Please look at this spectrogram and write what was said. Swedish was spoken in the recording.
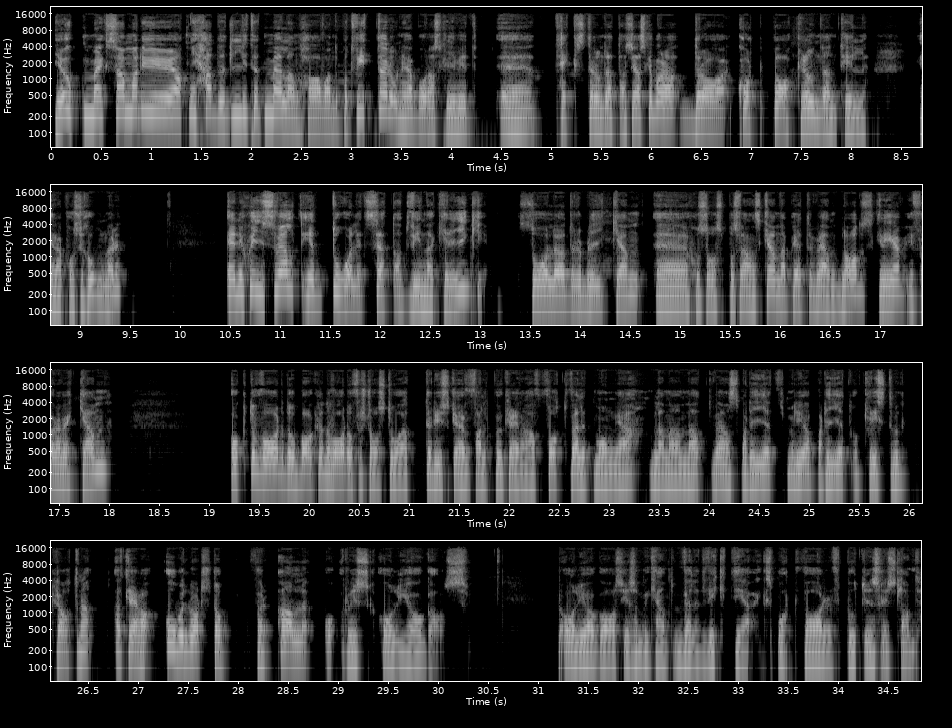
Jag uppmärksammade ju att ni hade ett litet mellanhavande på Twitter och ni har båda skrivit eh, texter om detta. Så jag ska bara dra kort bakgrunden till era positioner. Energisvält är ett dåligt sätt att vinna krig. Så löd rubriken eh, hos oss på svenska när Peter Wennblad skrev i förra veckan. Och då var det då, bakgrunden var då förstås då att det ryska överfallet på Ukraina har fått väldigt många, bland annat Vänsterpartiet, Miljöpartiet och Kristdemokraterna, att kräva omedelbart stopp för all rysk olja och gas. För olja och gas är som bekant väldigt viktiga exportvaror för Putins Ryssland.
